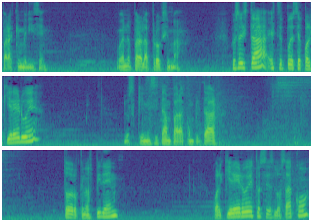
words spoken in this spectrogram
¿Para qué me dicen? Bueno, para la próxima. Pues ahí está. Este puede ser cualquier héroe. Los que necesitan para completar todo lo que nos piden. Cualquier héroe, entonces lo saco.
